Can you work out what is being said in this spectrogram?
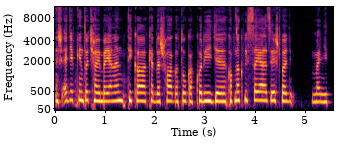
És egyébként, hogyha bejelentik a kedves hallgatók, akkor így kapnak visszajelzést, vagy mennyit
